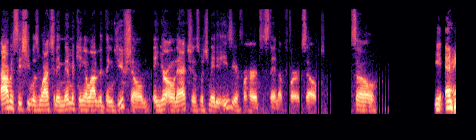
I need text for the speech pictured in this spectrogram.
obviously she was watching and mimicking a lot of the things you've shown in your own actions, which made it easier for her to stand up for herself. So yeah, and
